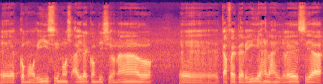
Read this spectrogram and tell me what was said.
eh, comodísimos, aire acondicionado, eh, cafeterías en las iglesias,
